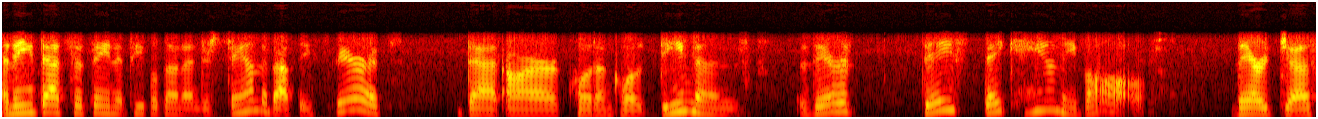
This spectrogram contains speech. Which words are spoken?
I think that's the thing that people don't understand about these spirits that are quote unquote demons. They're they they can evolve. They're just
